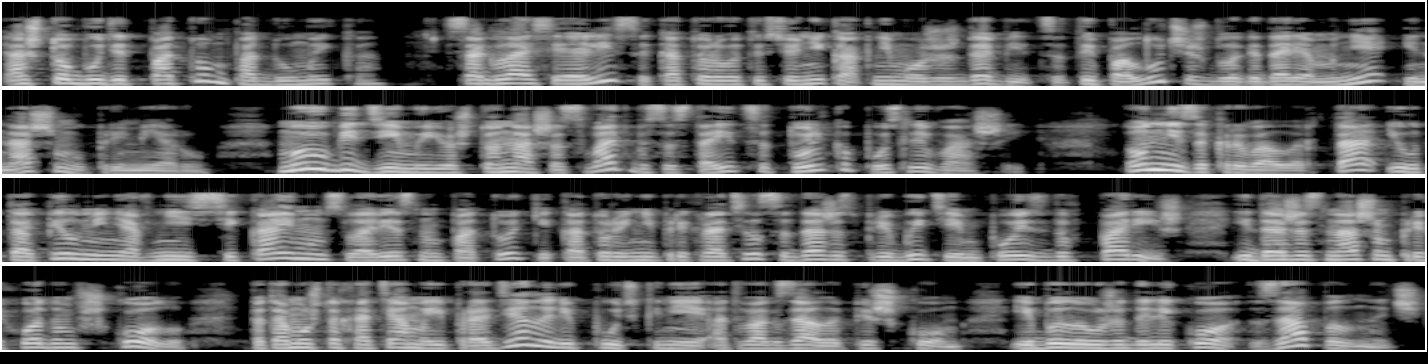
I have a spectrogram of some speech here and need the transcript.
А что будет потом, подумай-ка. Согласие Алисы, которого ты все никак не можешь добиться, ты получишь благодаря мне и нашему примеру. Мы убедим ее, что наша свадьба состоится только после вашей. Он не закрывал рта и утопил меня в неиссякаемом словесном потоке, который не прекратился даже с прибытием поезда в Париж и даже с нашим приходом в школу, потому что хотя мы и проделали путь к ней от вокзала пешком, и было уже далеко за полночь,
